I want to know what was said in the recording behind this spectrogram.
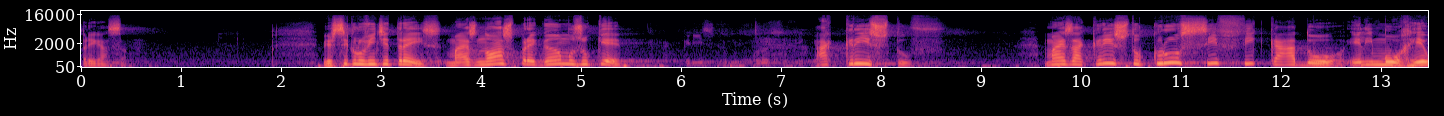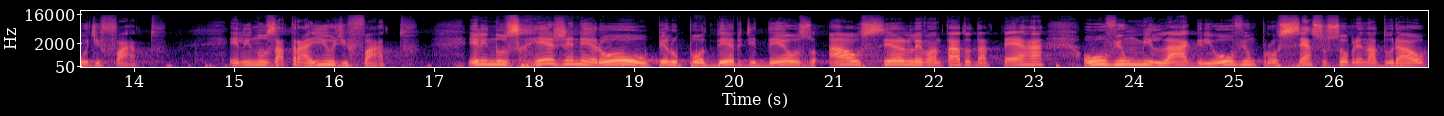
pregação. Versículo 23, mas nós pregamos o quê? A Cristo, mas a Cristo crucificado, Ele morreu de fato, Ele nos atraiu de fato, ele nos regenerou pelo poder de Deus ao ser levantado da terra. Houve um milagre, houve um processo sobrenatural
